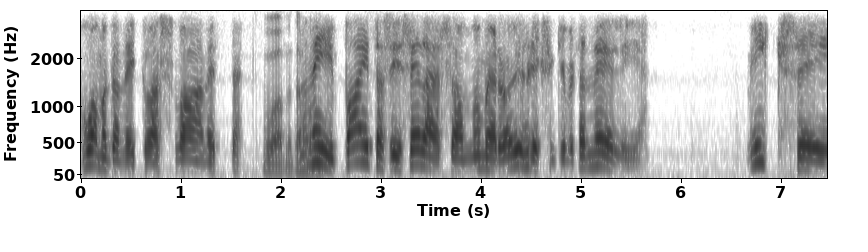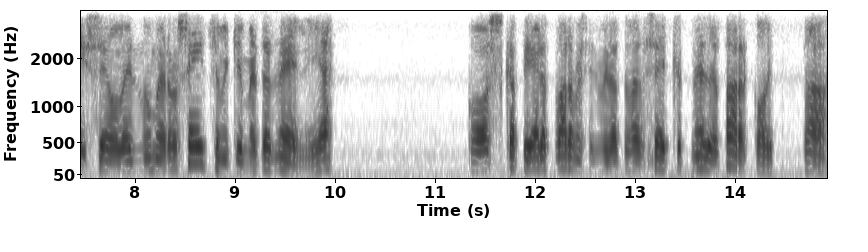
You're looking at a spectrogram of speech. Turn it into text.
huomenta Niklas vaan, että... Huomenta. No niin, paitasi selässä on numero 94 miksei se ole numero 74, koska tiedät varmasti, mitä tämä 74 tarkoittaa.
